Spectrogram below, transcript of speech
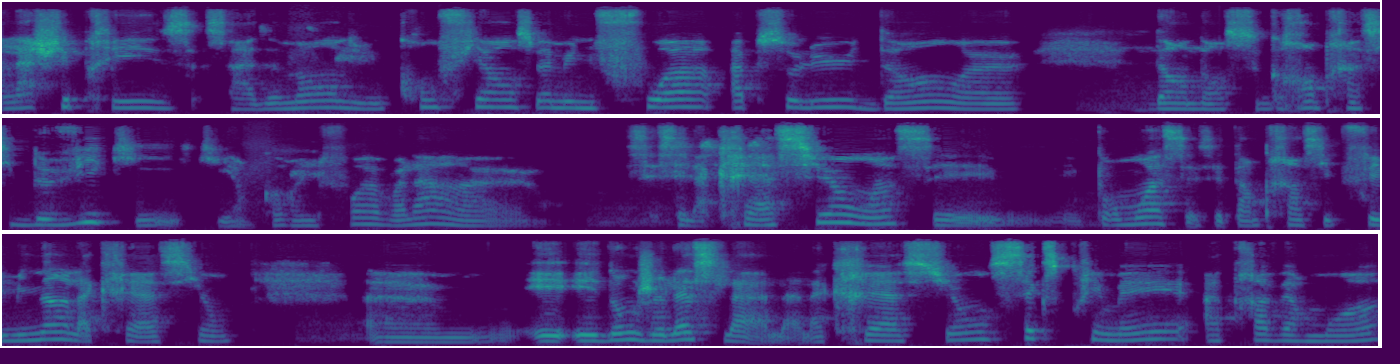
lâcher prise, ça demande une confiance, même une foi absolue dans, euh, dans, dans, ce grand principe de vie qui, qui encore une fois, voilà, euh, c'est la création. Hein, pour moi, c'est un principe féminin, la création. Euh, et, donc, je laisse la, la création s'exprimer à travers moi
